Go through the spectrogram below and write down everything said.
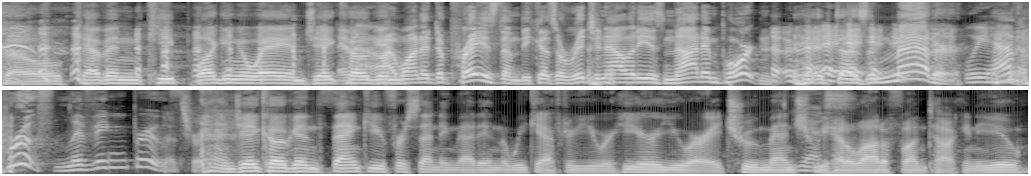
So Kevin, keep plugging away, and Jay And Kogan. I wanted to praise them because originality is not important. it doesn't matter. we have proof, living proof. That's right. And Jay Kogan, thank you for sending that in the week after you were here. You are a true mensch. We had a lot of fun talking to you,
